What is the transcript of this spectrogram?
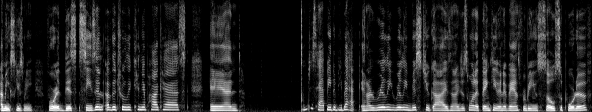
I mean, excuse me, for this season of the Truly Kenya podcast. And I'm just happy to be back. And I really, really missed you guys. And I just want to thank you in advance for being so supportive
